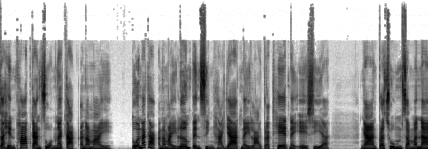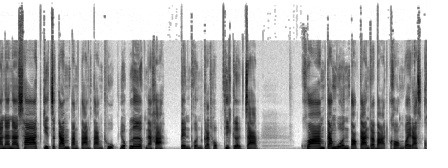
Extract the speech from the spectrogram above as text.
จะเห็นภาพการสวมหน้ากากอนามัย ตัวหน้ากากอนามัยเริ่มเป็นสิ่งหายากในหลายประเทศในเอเชีย งานประชุมสัมมนานานาชาติ กิจกรรมต่างๆ ต่างถูกยกเลิกนะคะ เป็นผลกระทบที่เกิดจากความกังวลต่อการระบาดของไวรัสโค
